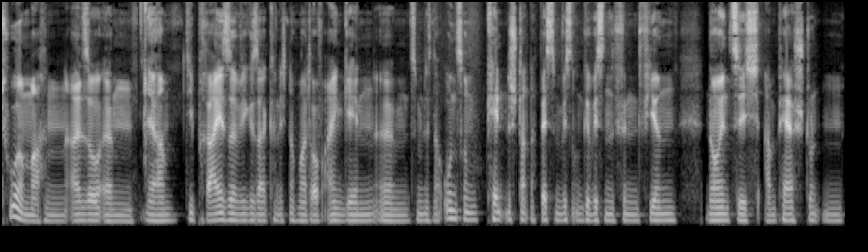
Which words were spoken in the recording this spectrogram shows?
Tour machen. Also ähm, ja, die Preise, wie gesagt, kann ich nochmal drauf eingehen. Ähm, zumindest nach unserem Kenntnisstand, nach bestem Wissen und Gewissen für einen 94 Ampere-Stunden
